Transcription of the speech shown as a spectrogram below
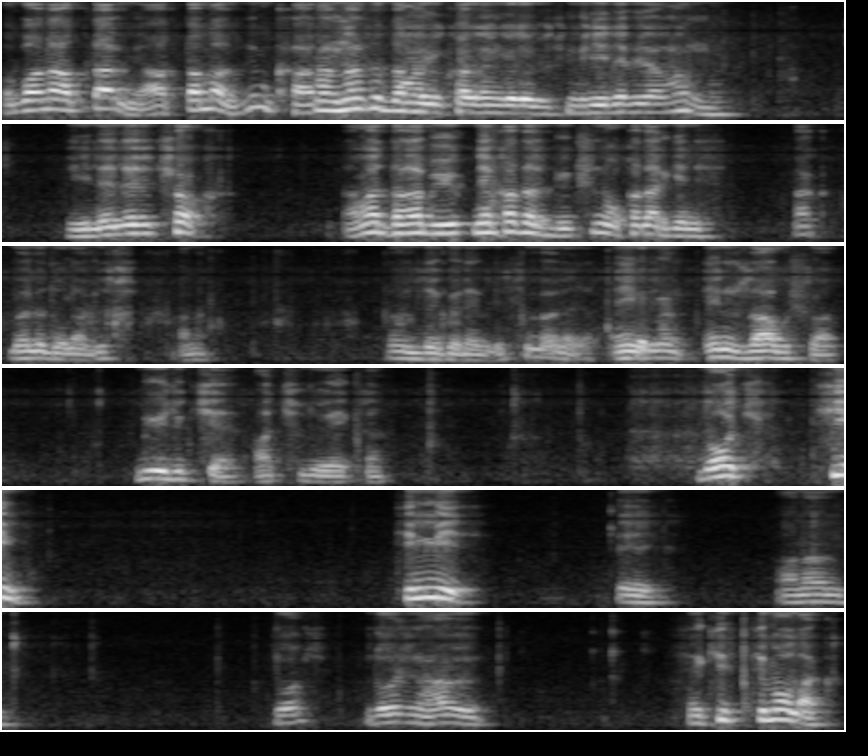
O bana atlar mı ya? Atlamaz değil mi? Kart. Sen nasıl daha yukarıdan gelebilirsin? Bir hile bilen var mı? Hileleri çok. Ama daha büyük ne kadar büyüksün o kadar geniş. Bak böyle de olabilir. Ana. Öyle de görebilirsin böyle de. En, Tamam. en uzağı bu şu an. Büyüdükçe açılıyor ekran. Dodge. Tim. Tim miyiz? Değil. Anan. Doge. Doge ne abi? 8 tim olak.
